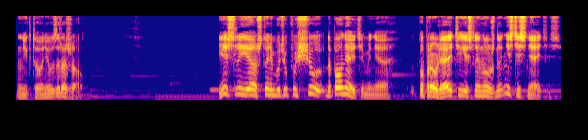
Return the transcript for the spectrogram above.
Никто не возражал. Если я что-нибудь упущу, дополняйте меня, поправляйте, если нужно, не стесняйтесь.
